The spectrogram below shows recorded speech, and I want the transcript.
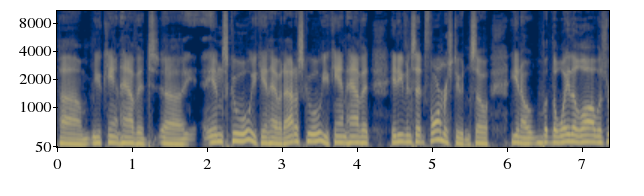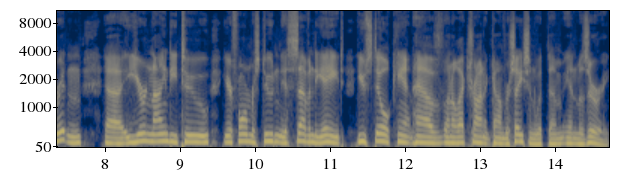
Um, you can't have it uh, in school. You can't have it out of school. You can't have it. It even said former student. So you know, but the way the law was written, uh, you're 92, your former student is 78. You still can't have an electronic conversation with them in Missouri.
